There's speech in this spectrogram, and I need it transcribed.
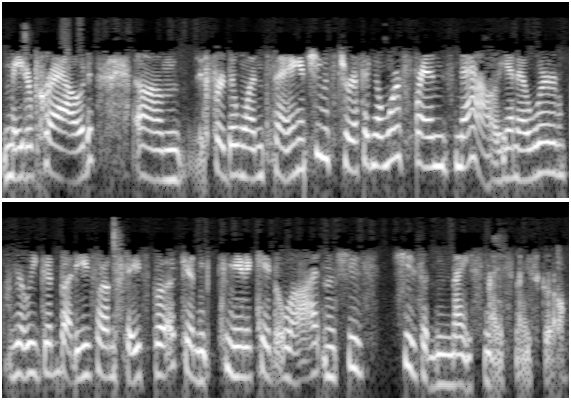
made her proud, um, for the one thing. And she was terrific and we're friends now, you know, we're really good buddies on Facebook and communicate a lot and she's, she's a nice, nice, nice girl.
